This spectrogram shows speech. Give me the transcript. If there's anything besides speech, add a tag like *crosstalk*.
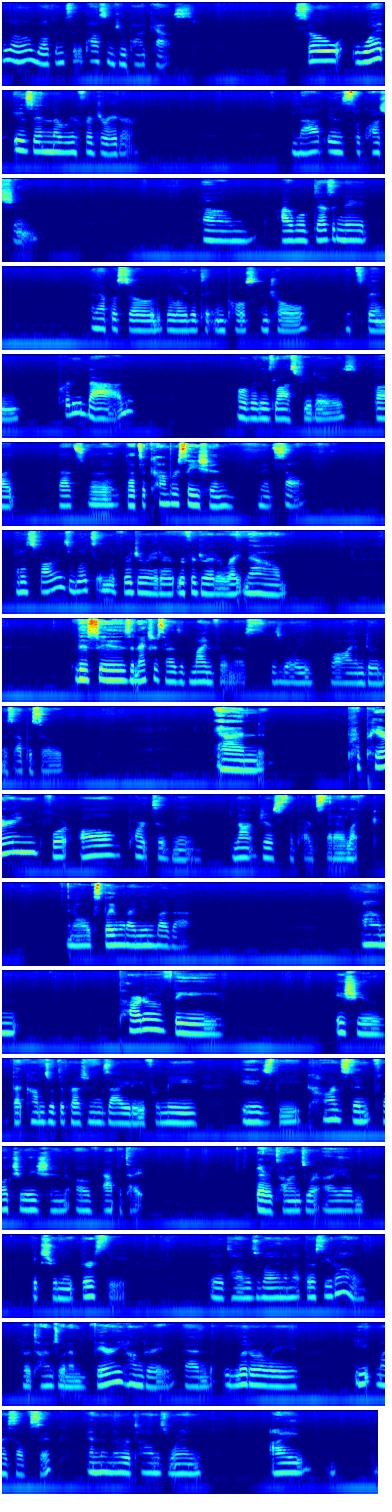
Hello, and welcome to the Passenger Podcast. So, what is in the refrigerator? That is the question. Um, I will designate an episode related to impulse control. It's been pretty bad over these last few days, but that's a that's a conversation in itself. But as far as what's in the refrigerator, refrigerator right now, this is an exercise of mindfulness. Is really why I'm doing this episode. And preparing for all parts of me, not just the parts that I like. And I'll explain what I mean by that. Um, part of the issue that comes with depression anxiety for me is the constant fluctuation of appetite. There are times where I am extremely thirsty. There are times when I'm not thirsty at all. There are times when I'm very hungry and literally eat myself sick. And then there are times when I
